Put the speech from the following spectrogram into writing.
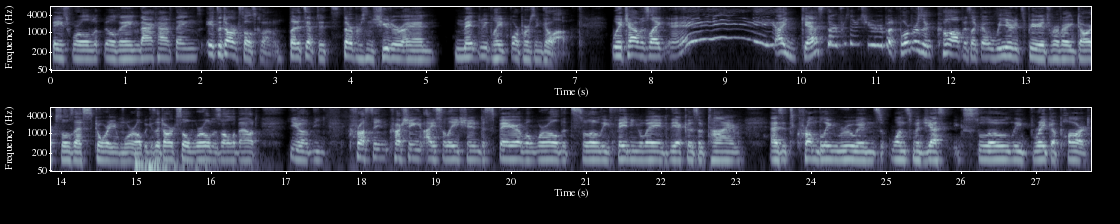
base world building, that kind of things. It's a Dark Souls clone, but except it's third person shooter and meant to be played four person co op. Which I was like, eh, I guess third person shooter, but four person co op is like a weird experience for a very Dark Souls esque story and world because the Dark Soul world is all about, you know, the crushing, crushing isolation, despair of a world that's slowly fading away into the echoes of time as its crumbling ruins, once majestic, slowly break apart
